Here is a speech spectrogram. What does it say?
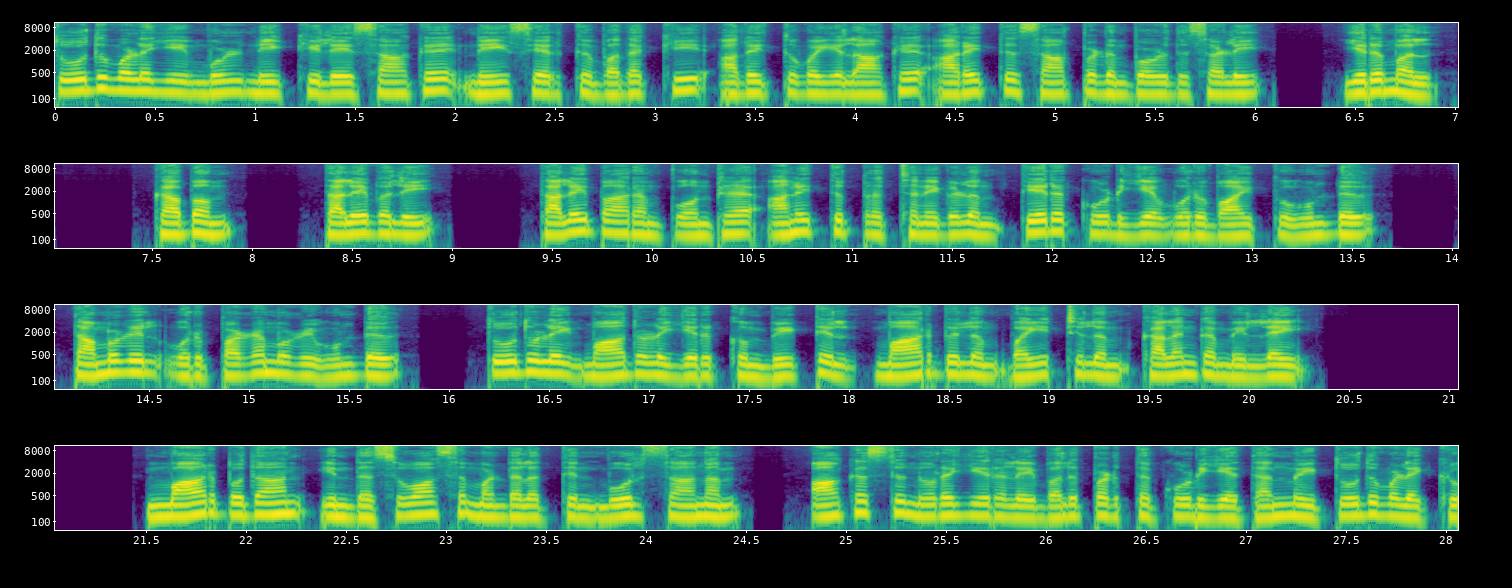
தூதுவளையை முள் நீக்கி லேசாக நெய் சேர்த்து வதக்கி அதைத் துவையலாக அரைத்து சாப்பிடும்பொழுது சளி இருமல் கபம் தலைவலி தலைபாரம் போன்ற அனைத்து பிரச்சனைகளும் தீரக்கூடிய ஒரு வாய்ப்பு உண்டு. தமிழில் ஒரு பழமொழி உண்டு. தூதுளை மாதுளை இருக்கும் வீட்டில் மார்பிலும் வயிற்றிலும் கலங்கமில்லை மார்புதான் இந்த சுவாச மண்டலத்தின் மூல்சானம் ஆகஸ்ட் நுரையீரலை வலுப்படுத்தக்கூடிய தன்மை தூதுவளைக்கு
